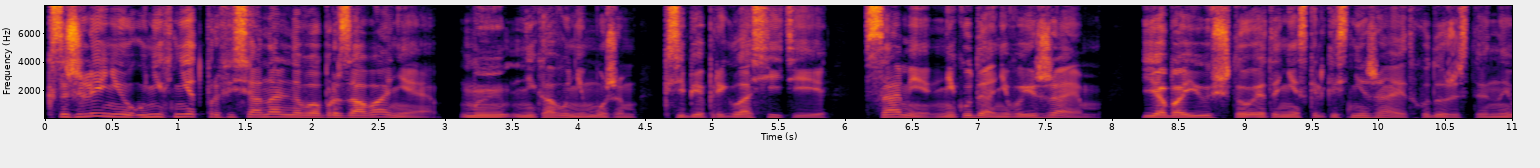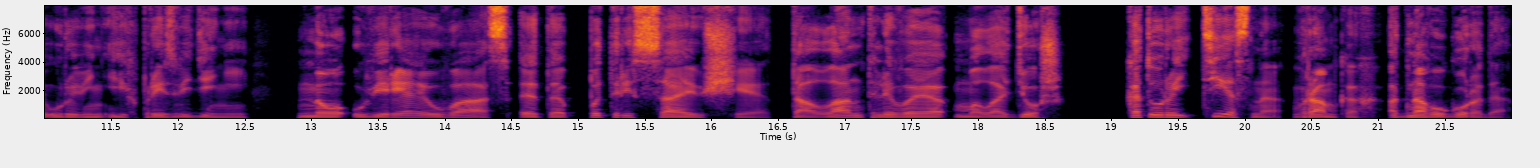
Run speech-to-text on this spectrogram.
К сожалению, у них нет профессионального образования. Мы никого не можем к себе пригласить и сами никуда не выезжаем. Я боюсь, что это несколько снижает художественный уровень их произведений. Но, уверяю вас, это потрясающая, талантливая молодежь, которой тесно в рамках одного города.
